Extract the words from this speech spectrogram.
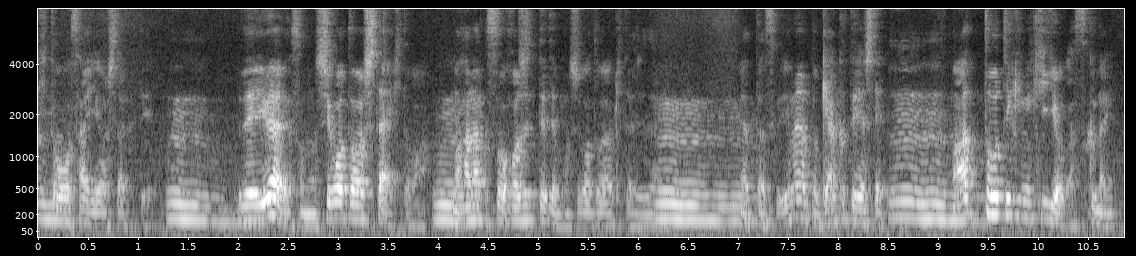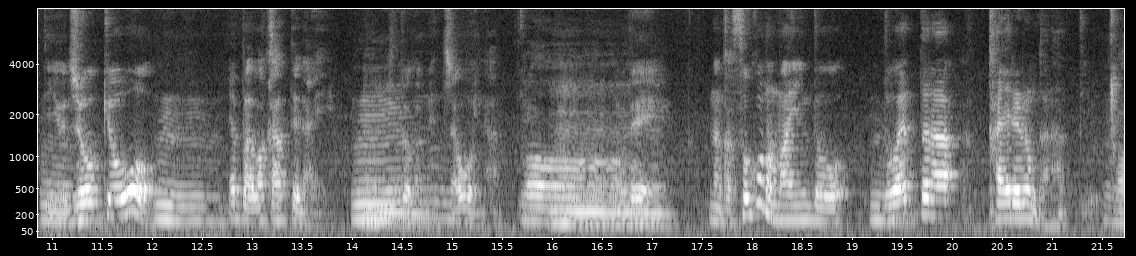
人を採用したくて、うんでいわゆるその仕事をしたい人は、うんまあ、鼻くそをほじってても仕事が来た時代やったんですけど今やっぱ逆転してて、まあ、圧倒的に企業が少ないっていう状況をやっぱり分かってない人がめっちゃ多いなっていう。のでなんかそこのマインドをどうやったら変えれるんかなっていう。ああ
